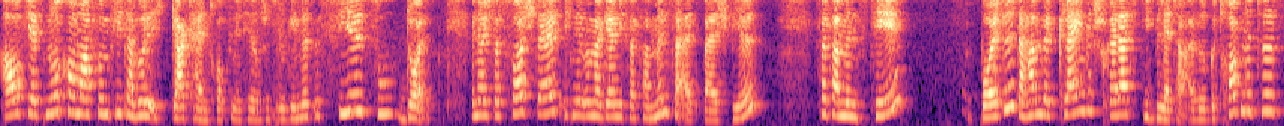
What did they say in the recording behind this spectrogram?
Auf jetzt 0,5 Liter würde ich gar keinen Tropfen ätherisches Öl geben. Das ist viel zu doll. Wenn ihr euch das vorstellt, ich nehme immer gerne die Pfefferminze als Beispiel. Pfefferminztee, Beutel, da haben wir klein geschreddert die Blätter, also getrocknetes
